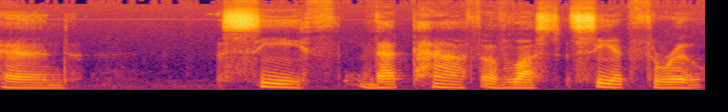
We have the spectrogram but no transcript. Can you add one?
and see that path of lust, see it through.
